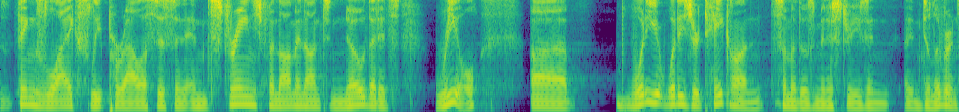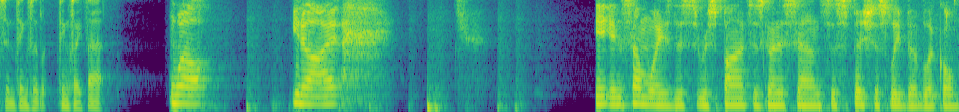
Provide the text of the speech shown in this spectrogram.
things like sleep paralysis and, and strange phenomenon to know that it's real. Uh, what do you what is your take on some of those ministries and, and deliverance and things like, things like that? Well, you know, I in some ways this response is going to sound suspiciously biblical.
